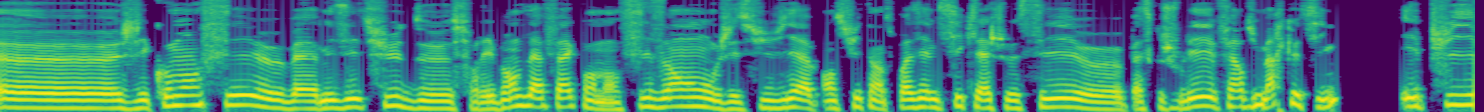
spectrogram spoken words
Euh, j'ai commencé euh, bah, mes études sur les bancs de la fac pendant six ans, où j'ai suivi ensuite un troisième cycle HEC parce que je voulais faire du marketing. Et puis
